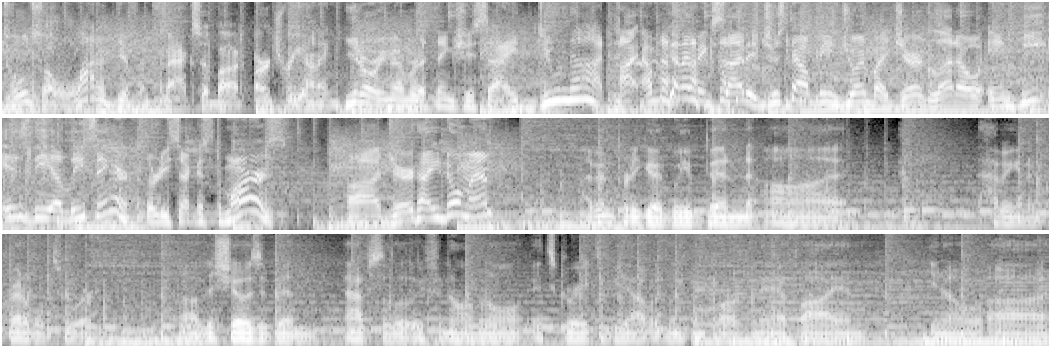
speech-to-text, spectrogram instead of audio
told us a lot of different facts about archery hunting. You don't remember a thing she said. I do not. I, am kind of excited just now being joined by Jared Leto, and he is the uh, lead singer, 30 Seconds to Mars. Uh, Jared, how you doing, man? I've been pretty good. We've been uh, having an incredible tour. Uh, the shows have been absolutely phenomenal. It's great to be out with Linkin Park and AFI, and you know, uh,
